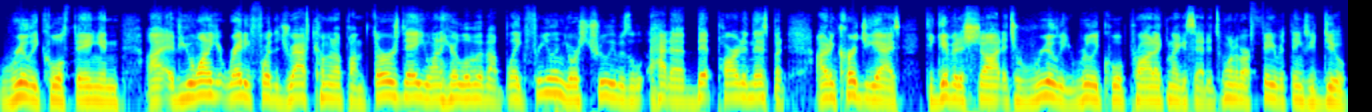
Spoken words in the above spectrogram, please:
really cool thing. And uh, if you want to get ready for the draft coming up on Thursday, you want to hear a little bit about Blake Freeland. Yours truly was had a bit part in this, but I would encourage you guys to give it a shot. It's a really, really cool product. And like I said, it's one of our favorite things we do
